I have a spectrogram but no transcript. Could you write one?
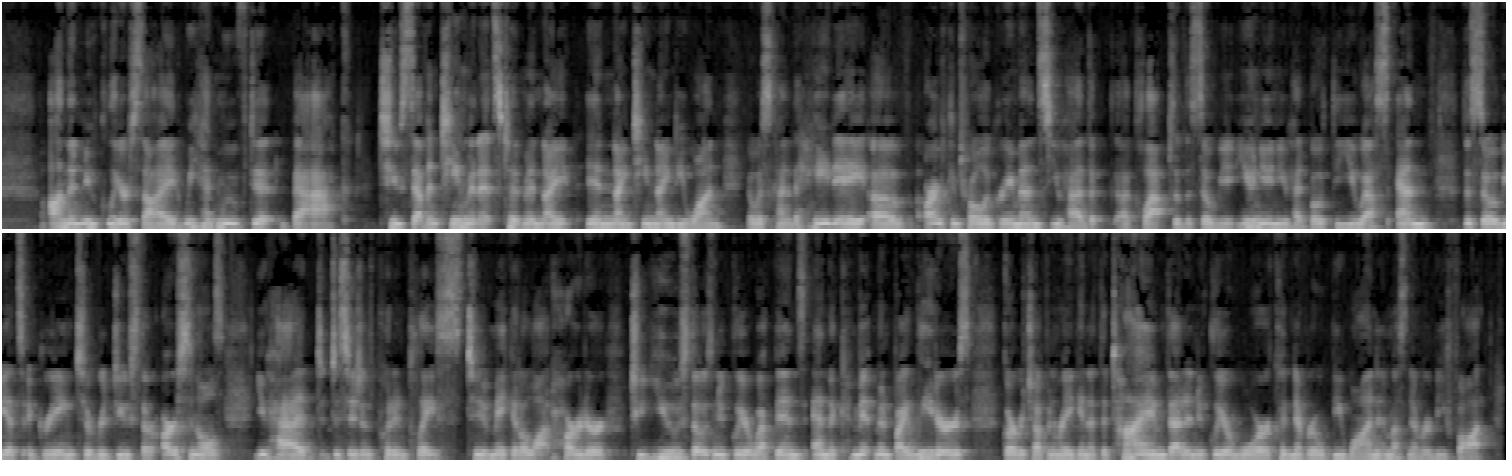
on the nuclear side, we had moved it back to 17 minutes to midnight in 1991. It was kind of the heyday of arms control agreements. You had the uh, collapse of the Soviet Union. You had both the US and the Soviets agreeing to reduce their arsenals. You had decisions put in place to make it a lot harder to use those nuclear weapons, and the commitment by leaders, Gorbachev and Reagan at the time, that a nuclear war could never be won and must never be fought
